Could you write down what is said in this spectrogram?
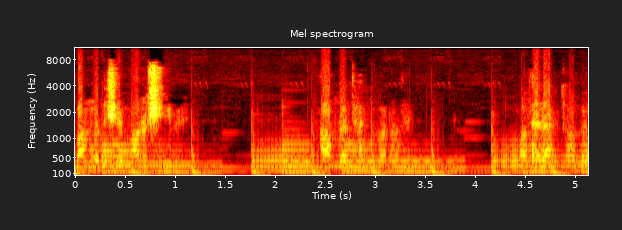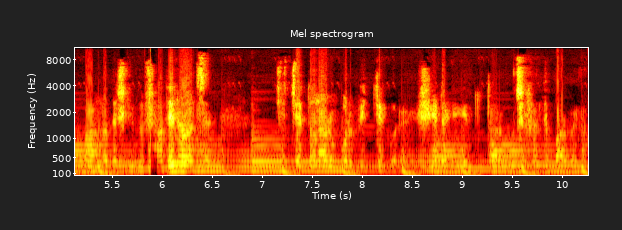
বাংলাদেশের মানুষই নেবে। আমরা থাকি বা না। থাকি মাথায় রাখতে হবে, বাংলাদেশ কিন্তু স্বাধীন হয়েছে। যে চেতনার উপর ভিত্তি করে সেটাকে কিন্তু তারা মুছে ফেলতে পারবে না।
